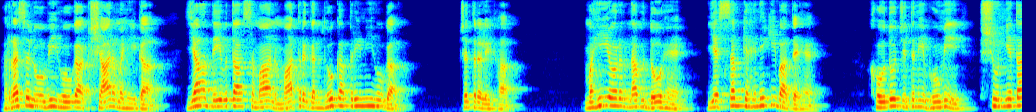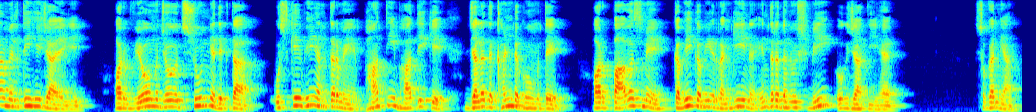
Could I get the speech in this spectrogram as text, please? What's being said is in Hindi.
रस लोभी होगा क्षार मही का, या देवता समान मात्र गंधों का प्रेमी होगा। चित्रलेखा, मही और नभ दो हैं, ये सब कहने की बातें हैं। खोदो जितनी भूमि, शून्यता मिलती ही जाएगी, और व्योम जो शून्य दिखता उसके भी अंतर में भांति भांति के जलद खंड घूमते और पावस में कभी कभी रंगीन इंद्रधनुष भी उग जाती है। सुकन्या,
